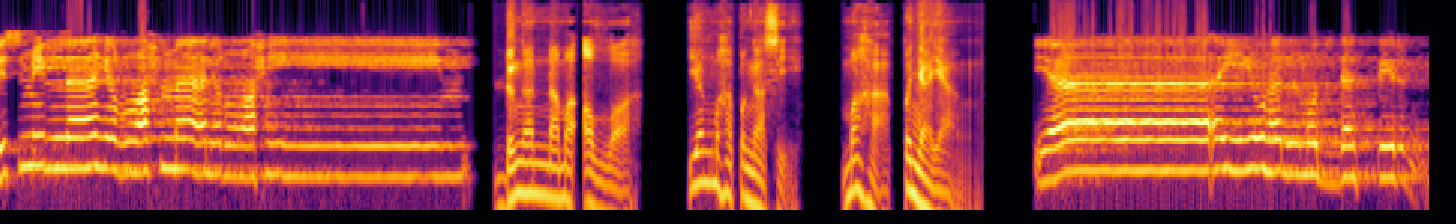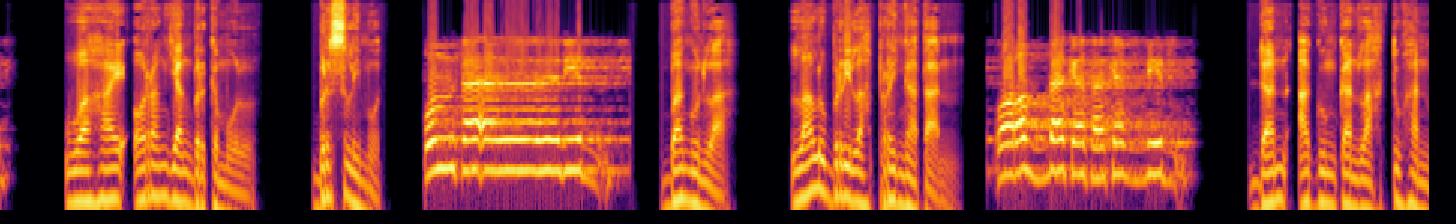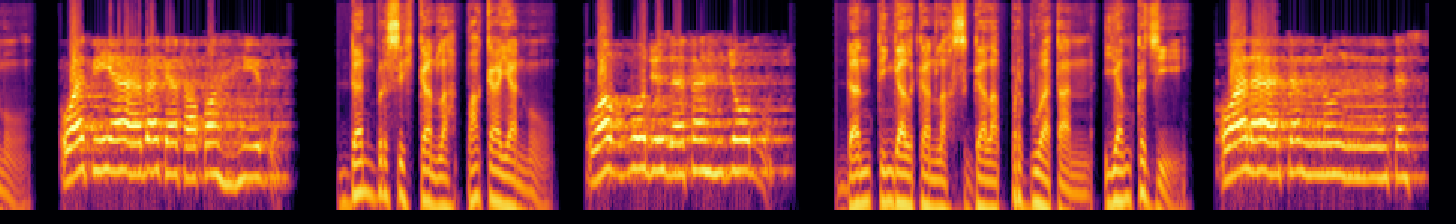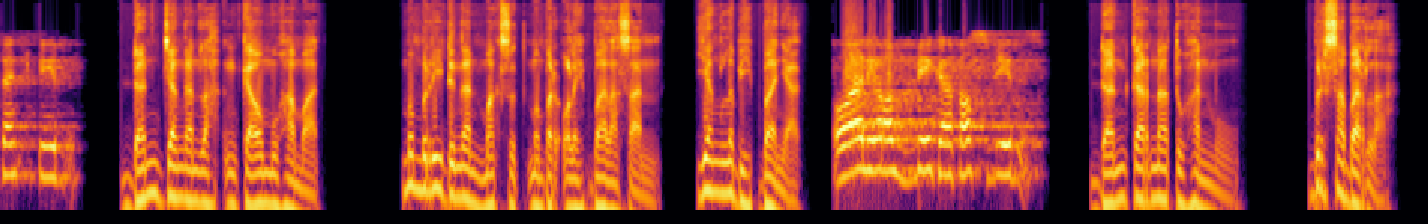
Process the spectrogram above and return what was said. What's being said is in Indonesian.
Bismillahirrahmanirrahim. Dengan nama Allah yang Maha Pengasih, Maha Penyayang. Ya ayyuhal muddathir. Wahai orang yang berkemul, berselimut, fa'andir. bangunlah, lalu berilah peringatan, Wa rabbaka fakabbir. dan agungkanlah Tuhanmu. Dan bersihkanlah pakaianmu, dan tinggalkanlah segala perbuatan yang keji. Dan janganlah engkau Muhammad memberi dengan maksud memperoleh balasan yang lebih banyak. Dan karena Tuhanmu, bersabarlah.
